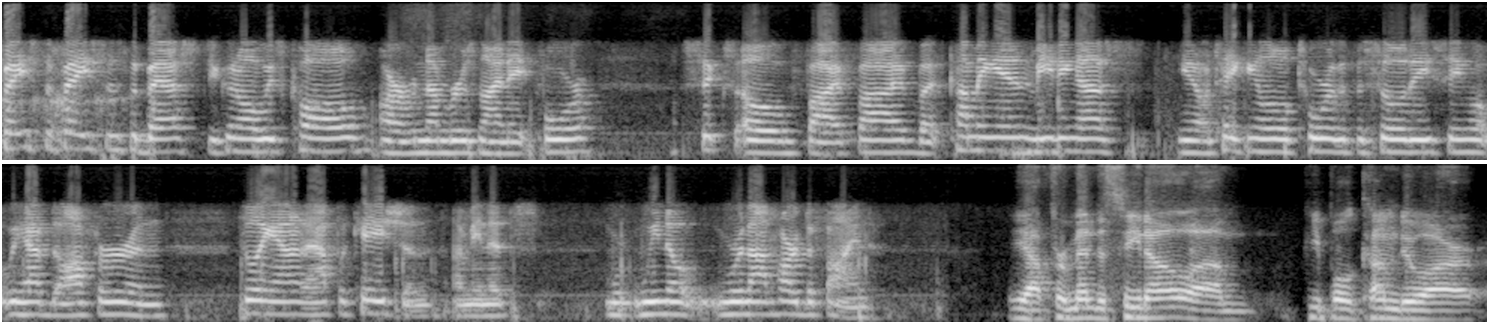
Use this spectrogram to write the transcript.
Face to face face is the best. You can always call. Our number is 984 6055. But coming in, meeting us, you know, taking a little tour of the facility, seeing what we have to offer, and filling out an application. I mean, it's we know we're not hard to find. Yeah, for Mendocino, um, people come to our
